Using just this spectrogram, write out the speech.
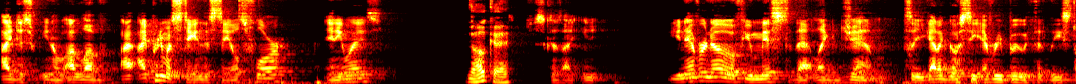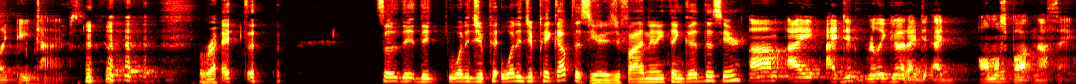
I just you know I love I, I pretty much stay in the sales floor anyways, Okay. just because I. You, you never know if you missed that like gem, so you got to go see every booth at least like eight times. Right. so, did, did, what did you what did you pick up this year? Did you find anything good this year? Um, I I did really good. I did, I almost bought nothing,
